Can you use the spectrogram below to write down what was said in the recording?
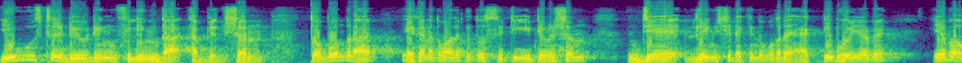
used during filling the application তো বন্ধুরা, এখানে তোমাদের কিন্তু সিটি ইন্টিমেশন যে লিঙ্ক সেটা কিন্তু বন্ধুরা অ্যাক্টিভ হয়ে যাবে এবং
